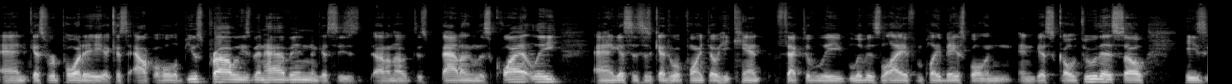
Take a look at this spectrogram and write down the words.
and I guess report a I guess alcohol abuse problem he's been having. I guess he's I don't know just battling this quietly. And I guess this is getting to a point though he can't effectively live his life and play baseball and and just go through this. So he's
